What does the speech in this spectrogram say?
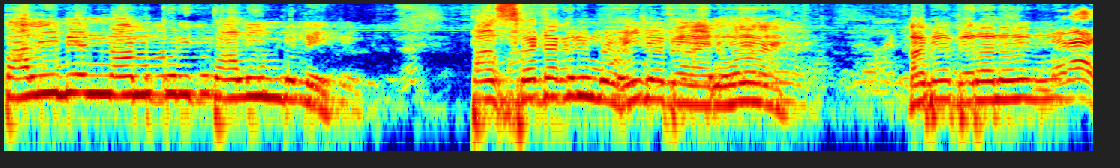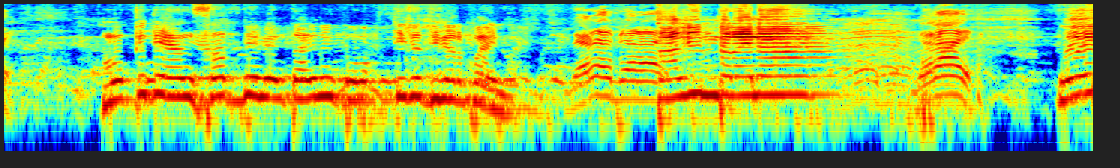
তালিমের নাম করি তালিম বেলে। পাঁচ ছয়টা করে মহিলা বেড়ায় নয় ভাবে বেড়ানো মুখে অ্যান্সার দিবেন তালিম বক্তৃতা দিবার পাই না। তালিম বেড়ায় না। ওই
